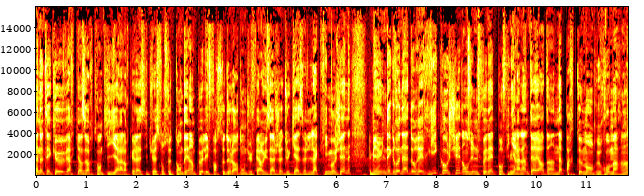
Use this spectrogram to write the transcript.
À noter que vers 15h30 hier, alors que la situation se tendait un peu, les forces de l'ordre ont dû faire usage de gaz lacrymogène. Eh bien, une des grenades aurait ricoché dans une fenêtre pour finir à l'intérieur d'un appartement rue Romarin.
